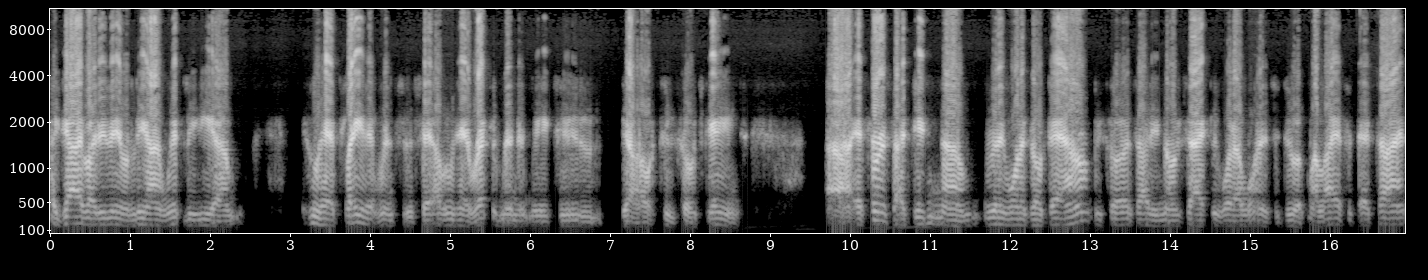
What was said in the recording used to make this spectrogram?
a guy by the name of Leon Whitley, um, who had played at Winston Salem, had recommended me to you know to Coach Gaines. Uh, at first, I didn't um, really want to go down because I didn't know exactly what I wanted to do with my life at that time.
